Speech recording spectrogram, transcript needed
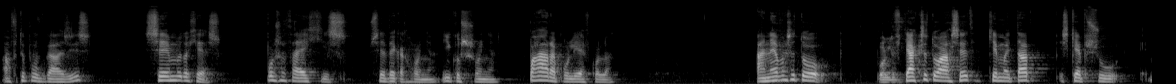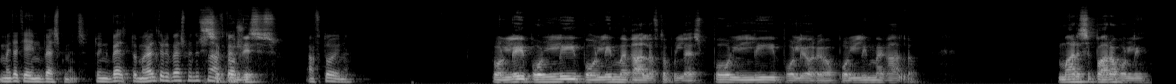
αυτό που βγάζεις σε μετοχέ. Πόσο θα έχεις σε 10 χρόνια, 20 χρόνια. Πάρα πολύ εύκολα. Ανέβασε το. Πολύ... Φτιάξε το asset και μετά σκέψου με τέτοια investments. Το, invest... το μεγαλύτερο investment είναι αυτό. Αυτό είναι. Πολύ, πολύ, πολύ μεγάλο αυτό που λες. Πολύ, πολύ ωραίο. Πολύ μεγάλο. Μ' άρεσε πάρα πολύ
